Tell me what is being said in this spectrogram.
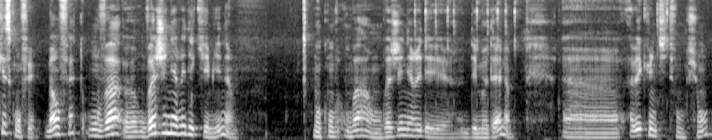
Qu'est-ce qu'on fait? Ben En fait, on va, euh, générer des kémines. Donc on, va, on va générer des, modèles avec une petite fonction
